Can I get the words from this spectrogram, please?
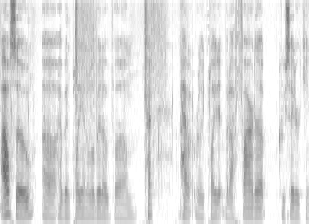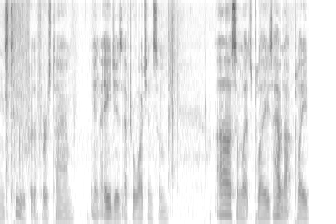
I also uh, have been playing a little bit of, um, I haven't really played it, but I fired up Crusader Kings 2 for the first time in ages after watching some uh, some Let's Plays. I have not played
